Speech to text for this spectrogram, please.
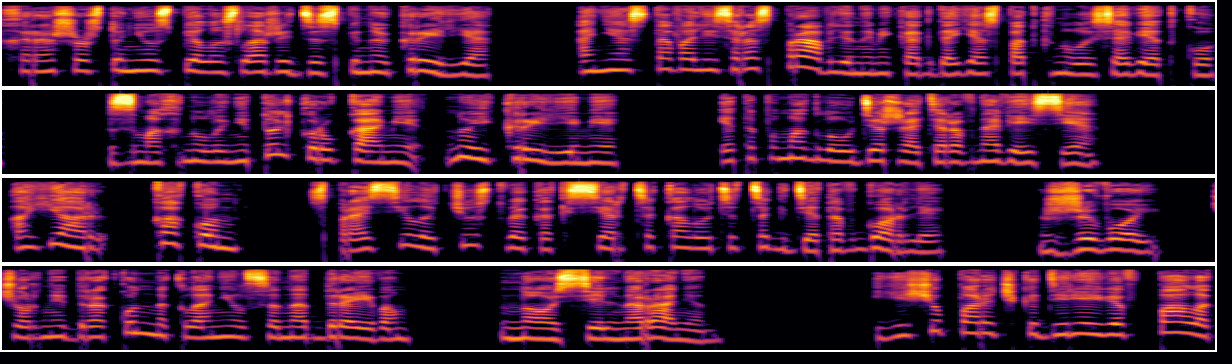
Хорошо, что не успела сложить за спиной крылья. Они оставались расправленными, когда я споткнулась о ветку. Взмахнула не только руками, но и крыльями. Это помогло удержать равновесие. «Аяр, как он?» — спросила, чувствуя, как сердце колотится где-то в горле. «Живой!» — черный дракон наклонился над Дрейвом, но сильно ранен. Еще парочка деревьев пала,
